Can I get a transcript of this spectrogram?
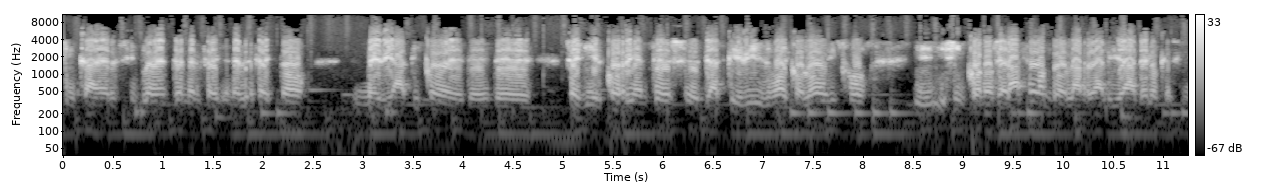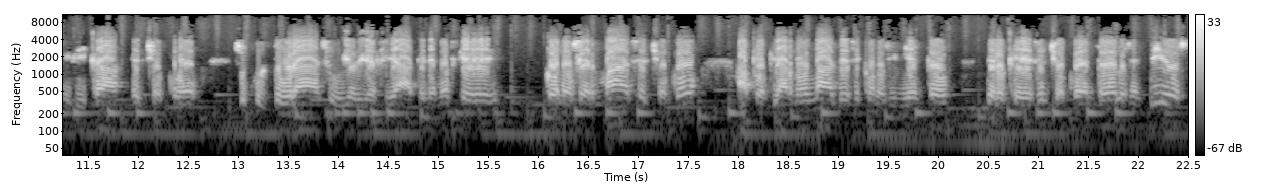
sin caer simplemente en el, en el efecto mediático de, de seguir corrientes de activismo ecológico y, sin conocer a fondo la realidad de lo que significa el Chocó, su cultura, su biodiversidad. Tenemos que conocer más el Chocó, apropiarnos más de ese conocimiento de lo que es el Chocó en todos los sentidos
